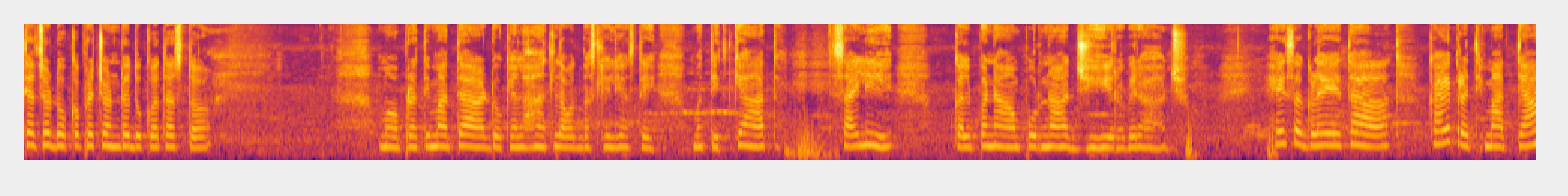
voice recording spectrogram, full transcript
त्याचं डोकं प्रचंड दुखत असतं. मग प्रतिमा त्या डोक्याला हात लावत बसलेली असते. मग तितक्यात सायली कल्पना पूर्ण आजी रविराज हे सगळे येतात. काय प्रतिमा त्या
